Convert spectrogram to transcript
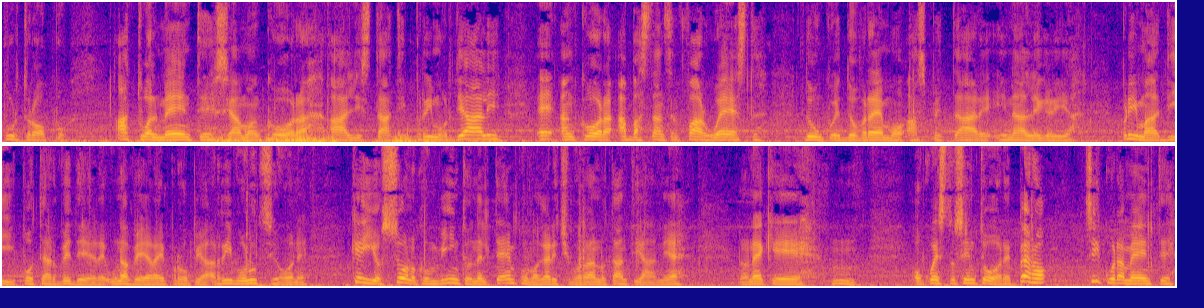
purtroppo attualmente siamo ancora agli stati primordiali, è ancora abbastanza il far west, dunque dovremmo aspettare in allegria prima di poter vedere una vera e propria rivoluzione che io sono convinto nel tempo, magari ci vorranno tanti anni, eh? non è che mm, ho questo sentore, però sicuramente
